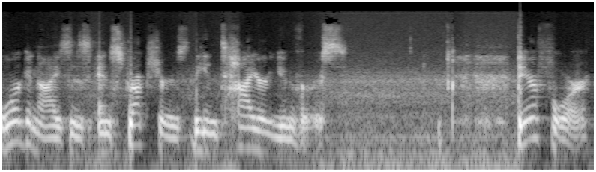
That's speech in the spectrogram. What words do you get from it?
organizes and structures the entire universe. Therefore,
